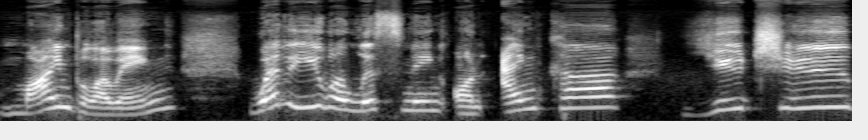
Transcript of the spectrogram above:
mind blowing. Whether you are listening on Anchor, YouTube,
